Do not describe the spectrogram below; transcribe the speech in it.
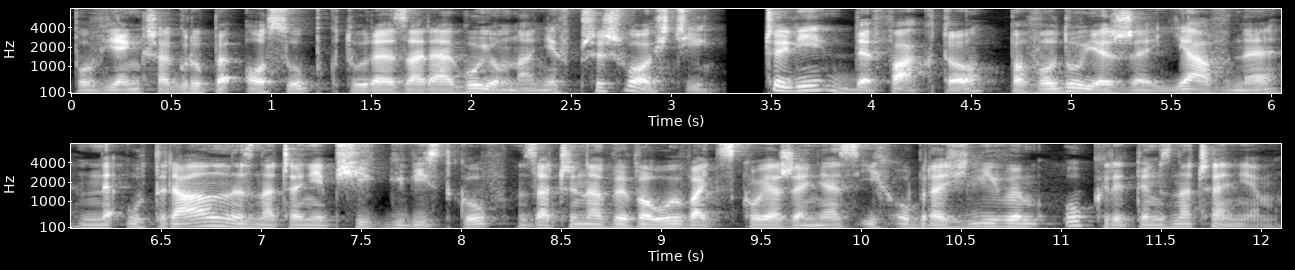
powiększa grupę osób, które zareagują na nie w przyszłości. Czyli de facto powoduje, że jawne, neutralne znaczenie psich gwizdków zaczyna wywoływać skojarzenia z ich obraźliwym, ukrytym znaczeniem.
